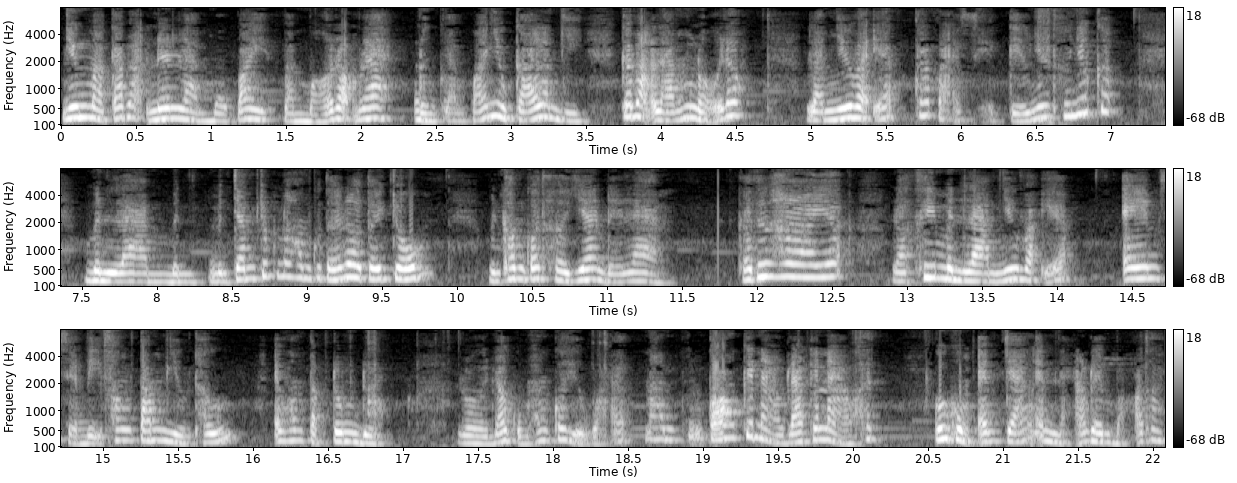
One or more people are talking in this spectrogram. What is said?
Nhưng mà các bạn nên làm một bay và mở rộng ra, đừng làm quá nhiều cái làm gì, các bạn làm không nổi đâu. Làm như vậy á, các bạn sẽ kiểu như thứ nhất á mình làm, mình mình chăm chút nó không có tới nơi tới chốn, mình không có thời gian để làm. Cái thứ hai á, là khi mình làm như vậy á, em sẽ bị phân tâm nhiều thứ, em không tập trung được. Rồi nó cũng không có hiệu quả, nó không có cái nào ra cái nào hết. Cuối cùng em chán, em não để em bỏ thôi.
